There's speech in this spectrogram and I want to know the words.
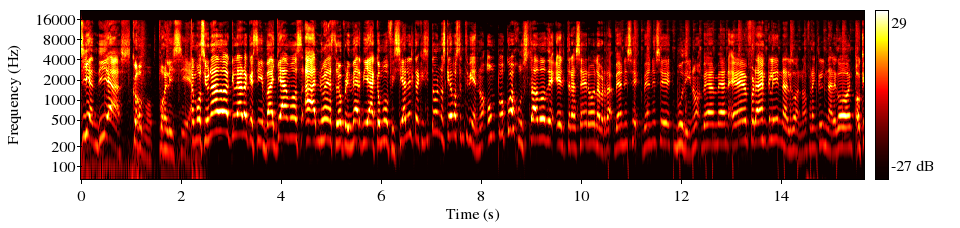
100 días como policía. ¿Emocionado? Claro que sí, vayamos a nuestro primer día como oficial. El trajecito nos queda bastante bien, ¿no? Un poco ajustado del trasero, la verdad. Vean ese, vean ese booty, ¿no? Vean, vean, eh, Franklin Nalgón, ¿no? Franklin Nalgón. Ok,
